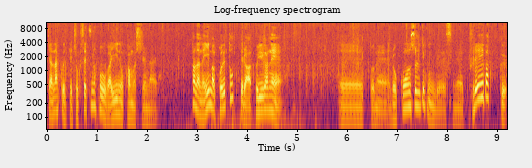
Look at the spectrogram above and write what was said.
じゃなくって直接の方がいいのかもしれない。ただね、今これ撮ってるアプリがね、えー、っとね、録音するときにですね、プレイバック、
